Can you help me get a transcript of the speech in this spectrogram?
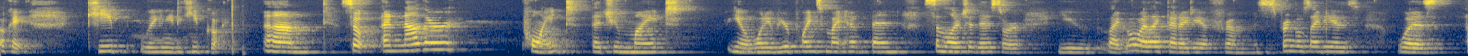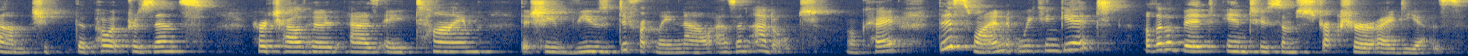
Okay, keep, we need to keep going. Um, so another point that you might, you know, one of your points might have been similar to this, or you like, oh, I like that idea from Mrs. Pringle's ideas, was um, she, the poet presents her childhood as a time that she views differently now as an adult. Okay, this one we can get a little bit into some structure ideas.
